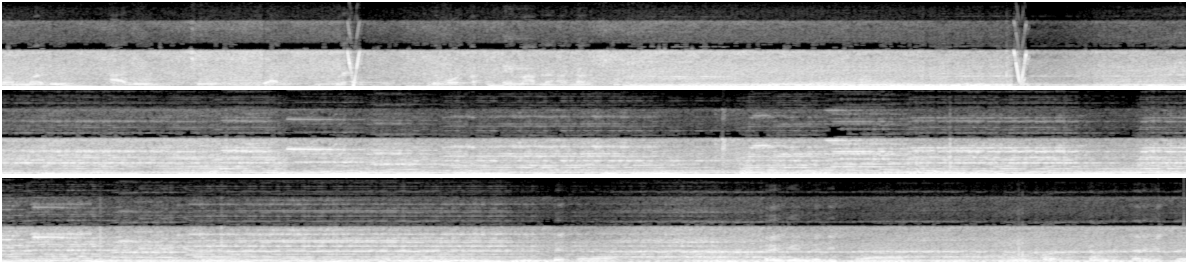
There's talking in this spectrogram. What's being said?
Mamadou Ali. Merci de votre aimable attention. heures, tribune de l'histoire, une production du service de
